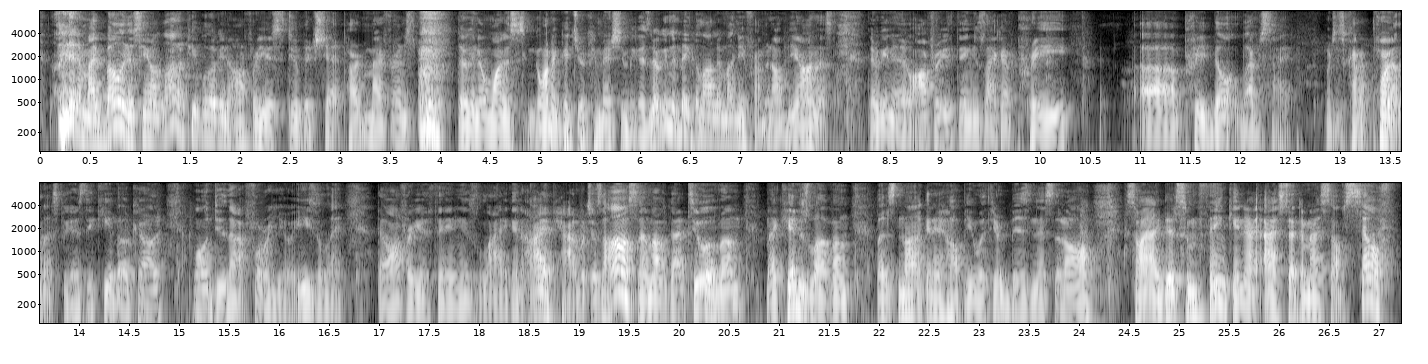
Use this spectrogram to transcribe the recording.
and my bonus, you know, a lot of people are going to offer you stupid shit, pardon my French. they're going to want to want to get your commission because they're going to make a lot of money from it, I'll be honest. They're going to offer you things like a pre, uh, pre-built website which is kind of pointless because the Kibo code won't do that for you easily. They'll offer you things like an iPad, which is awesome. I've got two of them. My kids love them, but it's not going to help you with your business at all. So I did some thinking. I, I said to myself, self,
